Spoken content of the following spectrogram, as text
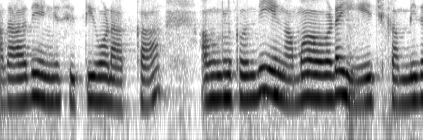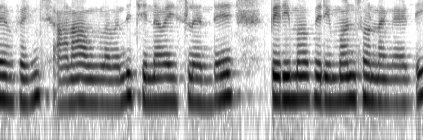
அதாவது எங்கள் சித்தியோட அக்கா அவங்களுக்கு வந்து எங்கள் அம்மாவோட ஏஜ் கம்மி தான் ஃப்ரெண்ட்ஸ் ஆனால் அவங்கள வந்து சின்ன வயசுலேருந்தே பெரியம்மா பெரியம்மான்னு சொன்னங்காட்டி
